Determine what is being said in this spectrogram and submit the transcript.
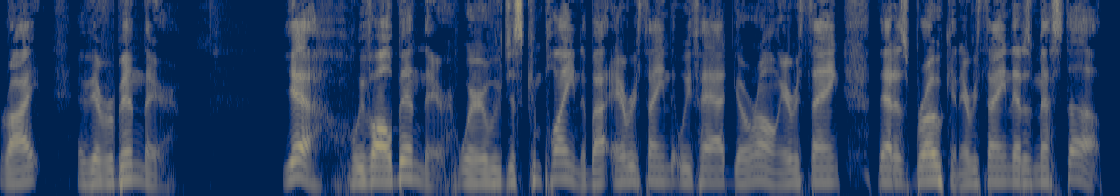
Right? Have you ever been there? Yeah, we've all been there where we've just complained about everything that we've had go wrong, everything that is broken, everything that is messed up.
